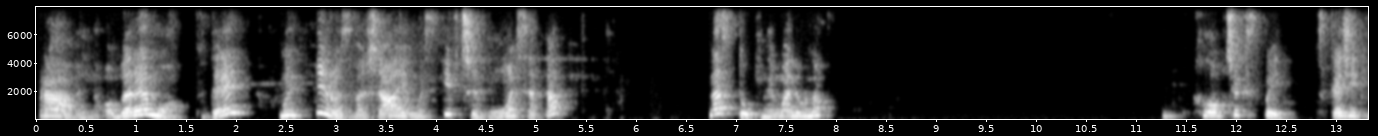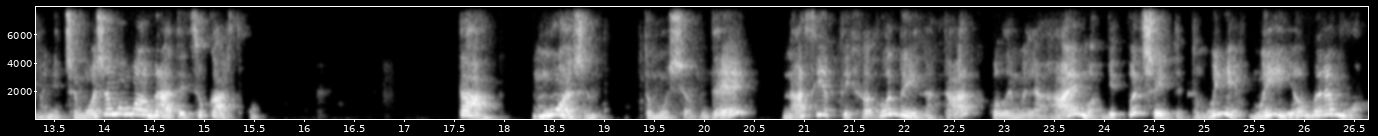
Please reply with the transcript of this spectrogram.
Правильно, оберемо. Вдень ми і розважаємось, і вчимося, так? Наступний малюнок. Хлопчик спить. Скажіть мені, чи можемо ми обрати цю картку? Так, можемо, тому що вдень у нас є тиха година, так? Коли ми лягаємо відпочити, тому ми її оберемо.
